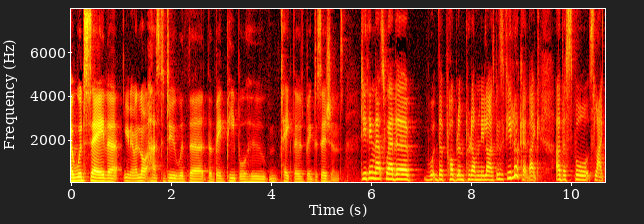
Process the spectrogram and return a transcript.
i would say that you know a lot has to do with the the big people who take those big decisions Do you think that's where the the problem predominantly lies? Because if you look at like other sports like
